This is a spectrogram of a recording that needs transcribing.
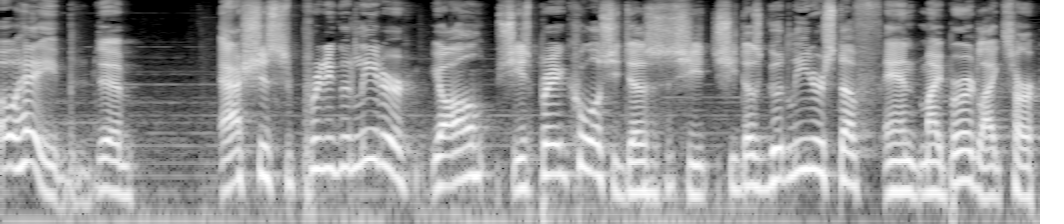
oh hey, uh, Ashe is a pretty good leader, y'all. She's pretty cool. She does she she does good leader stuff, and my bird likes her.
